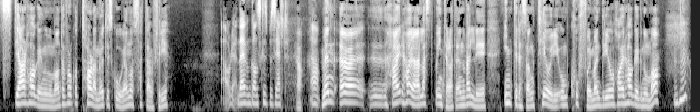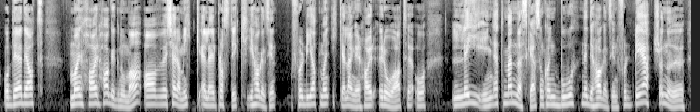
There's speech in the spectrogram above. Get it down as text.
stjeler hagegnomene til folk og tar dem ut i skogen og setter dem fri. Ja, okay. Det er ganske spesielt. Ja. Ja. Men uh, her har jeg lest på internett en veldig interessant teori om hvorfor man driver og har hagegnomer. Og det er det at man har hagegnomer av keramikk eller plastikk i hagen sin fordi at man ikke lenger har råd til å leie inn et menneske som kan bo nedi hagen sin. For det, skjønner du,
